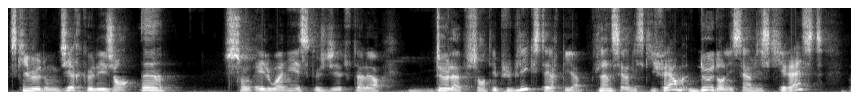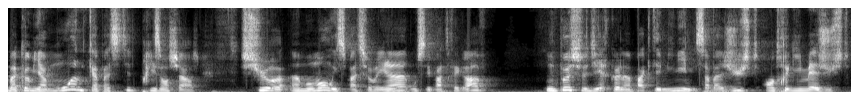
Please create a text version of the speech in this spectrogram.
Ce qui veut donc dire que les gens, un, sont éloignés, ce que je disais tout à l'heure, de la santé publique, c'est-à-dire qu'il y a plein de services qui ferment. Deux, dans les services qui restent, bah, comme il y a moins de capacité de prise en charge. Sur un moment où il se passe rien, où c'est pas très grave, on peut se dire que l'impact est minime. Ça va juste, entre guillemets, juste.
